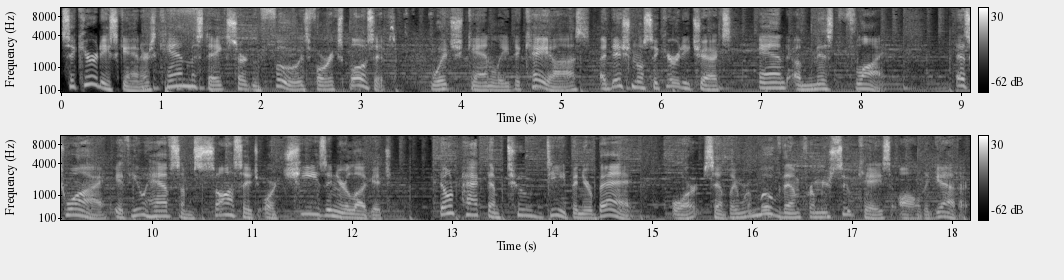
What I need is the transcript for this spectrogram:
Security scanners can mistake certain foods for explosives, which can lead to chaos, additional security checks, and a missed flight. That's why, if you have some sausage or cheese in your luggage, don't pack them too deep in your bag, or simply remove them from your suitcase altogether.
